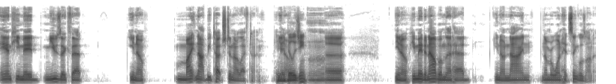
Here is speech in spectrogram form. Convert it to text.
and he made music that you know might not be touched in our lifetime. He you made know? Billie Jean. Uh, you know, he made an album that had you know nine number one hit singles on it.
